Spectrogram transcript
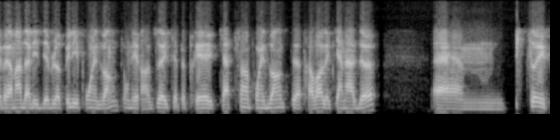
c'était vraiment d'aller développer les points de vente. On est rendu avec à peu près 400 points de vente à travers le Canada. Euh, Puis tu sais,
